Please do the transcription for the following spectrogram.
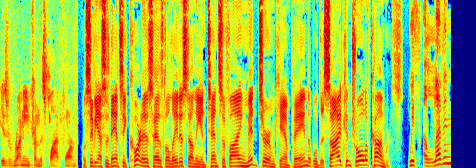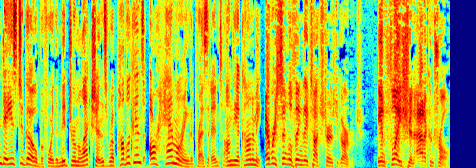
is running from this platform. Well, CBS's Nancy Cordes has the latest on the intensifying midterm campaign that will decide control of Congress. With 11 days to go before the midterm elections, Republicans are hammering the president on the economy. Every single thing they touch turns to garbage. Inflation out of control.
